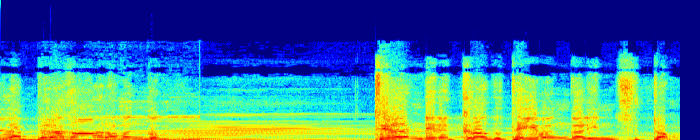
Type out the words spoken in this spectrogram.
பிரகாரம் பிரகாரமெங்கும் திரண்டிருக்கிறது தெய்வங்களின் சுற்றம்.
